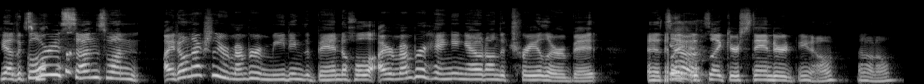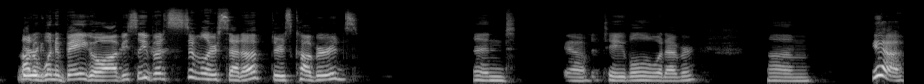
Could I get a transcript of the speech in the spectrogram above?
Yeah, the Glorious Sons one, I don't actually remember meeting the band a whole lot. I remember hanging out on the trailer a bit. And it's Yeah. like it's like your standard, you know, I don't know. Not a Winnebago, obviously, but it's similar setup. There's cupboards and yeah a table or whatever. Um yeah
